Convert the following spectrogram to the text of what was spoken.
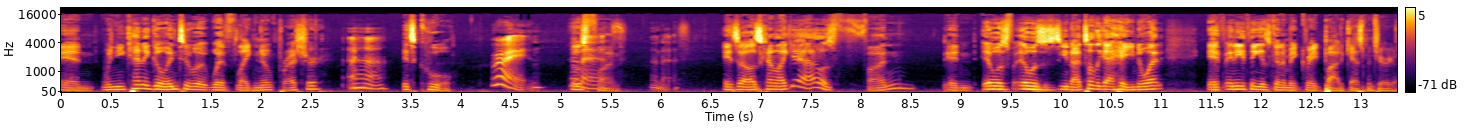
And when you kind of go into it with like no pressure, Uh huh. it's cool. Right. It was is. fun. It is. And so I was kind of like, yeah, that was fun. And it was, it was, you know, I told the guy, hey, you know what? If anything is going to make great podcast material.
